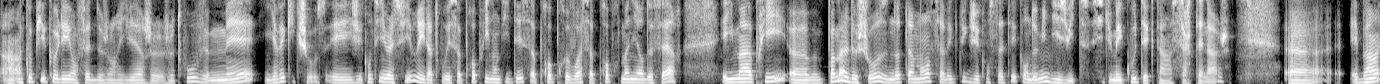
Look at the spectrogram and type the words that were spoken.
un, copier-coller en fait de Jean Rivière, je, trouve, mais il y avait quelque chose. Et j'ai continué à le suivre. Il a trouvé sa propre identité, sa propre voix, sa propre manière de faire. Et il m'a appris euh, pas mal de choses. Notamment, c'est avec lui que j'ai constaté qu'en 2018, si tu m'écoutes et que tu as un certain âge, euh, eh ben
